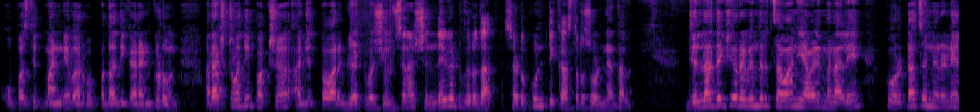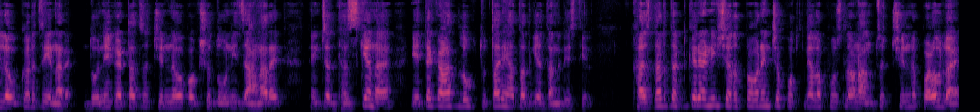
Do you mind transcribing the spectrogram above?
उपस्थित मान्यवर व पदाधिकाऱ्यांकडून राष्ट्रवादी पक्ष अजित पवार गट व शिवसेना शिंदे गट विरोधात सडकून टीकास्त्र सोडण्यात आला. जिल्हाध्यक्ष रवींद्र चव्हाण यावेळी म्हणाले कोर्टाचा निर्णय लवकरच येणार आहे. दोन्ही गटाचं चिन्ह व पक्ष दोन्ही जाणार आहेत. त्यांच्या धसक्यानं येत्या काळात लोक तुतारी हातात घेताना दिसतील. खासदार तटकरे आणि शरद पवार यांच्या पुतण्याला फूस लावून आमचं चिन्ह पळवलं आहे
